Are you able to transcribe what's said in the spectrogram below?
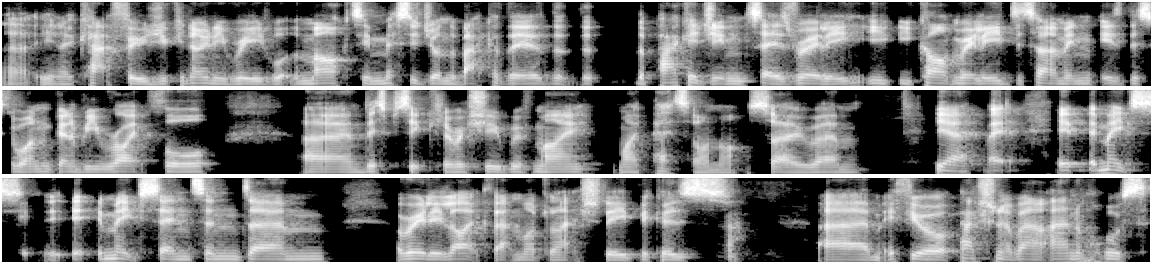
uh, you know cat food, you can only read what the marketing message on the back of the the, the, the packaging says. Really, you, you can't really determine is this one going to be right for uh, this particular issue with my my pet or not. So um, yeah, it, it, makes it, it, makes sense, and um, I really like that model actually because um, if you're passionate about animals,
